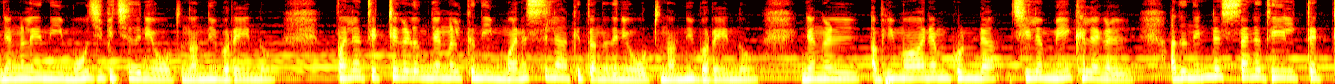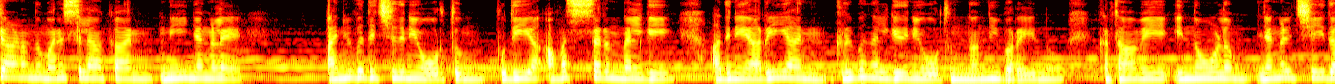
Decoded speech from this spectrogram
ഞങ്ങളെ നീ മോചിപ്പിച്ചതിനെ ഓർത്ത് നന്ദി പറയുന്നു. പല തെറ്റുകളും ഞങ്ങൾക്ക് നീ മനസ്സിലാക്കി തന്നതിനെ ഓർത്ത് നന്ദി പറയുന്നു. ഞങ്ങൾ അഭിമാനം കൊണ്ട ചില മേഖലകൾ അത് നിന്റെ സന്നദ്ധിയിൽ തെറ്റാണെന്ന് മനസ്സിലാക്കാൻ നീ ഞങ്ങളെ അനുവദിച്ചതിനെ ഓർത്തും പുതിയ അവസരം നൽകി അതിനെ അറിയാൻ കൃപ നൽകിയതിനെ ഓർത്തും നന്ദി പറയുന്നു. കർത്താവെ ഇന്നോളം ഞങ്ങൾ ചെയ്ത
